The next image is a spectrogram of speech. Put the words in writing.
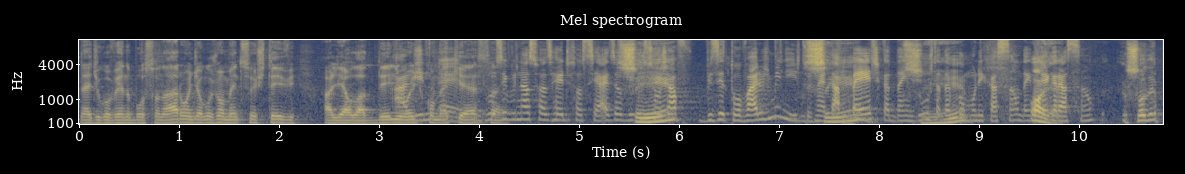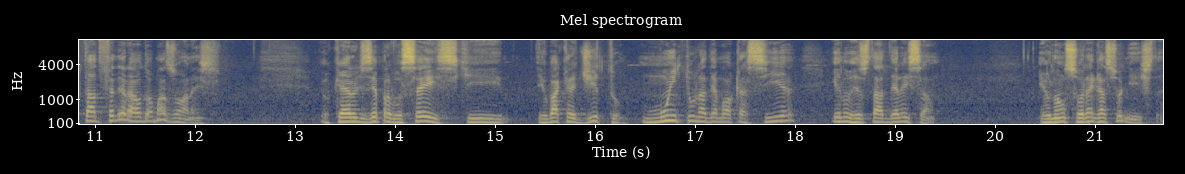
né, de governo Bolsonaro, onde em alguns momentos o senhor esteve ali ao lado dele, ali, hoje como é, é, que é essa... Inclusive nas suas redes sociais eu vi Sim. que o senhor já visitou vários ministros, né, da pesca, da indústria, Sim. da comunicação, da integração. Olha, eu sou deputado federal do Amazonas. Eu quero dizer para vocês que eu acredito muito na democracia e no resultado da eleição. Eu não sou negacionista.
